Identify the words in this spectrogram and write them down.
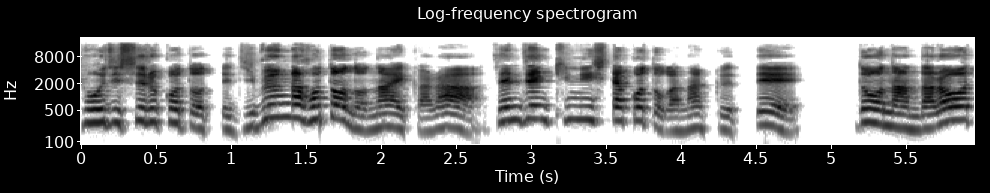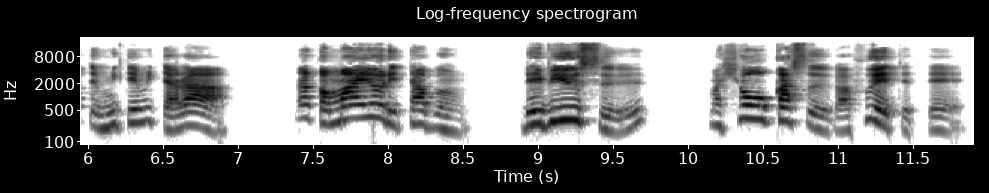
表示することって自分がほとんどないから、全然気にしたことがなくて、どうなんだろうって見てみたら、なんか前より多分、レビュー数まあ、評価数が増えてて、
